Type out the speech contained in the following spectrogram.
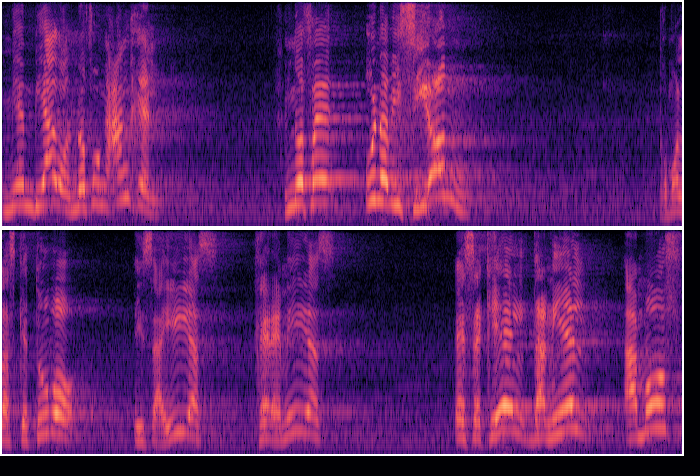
me ha enviado, no fue un ángel. No fue una visión como las que tuvo Isaías, Jeremías, Ezequiel, Daniel, Amós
